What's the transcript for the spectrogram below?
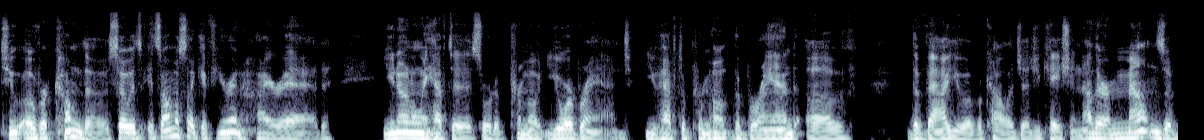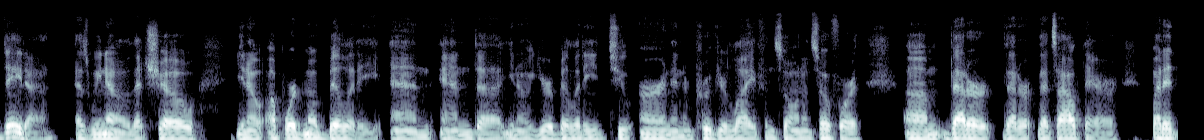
to overcome those. So it's it's almost like if you're in higher ed, you not only have to sort of promote your brand, you have to promote the brand of the value of a college education. Now there are mountains of data, as we know, that show you know upward mobility and and uh, you know your ability to earn and improve your life and so on and so forth um, that are that are that's out there. But it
